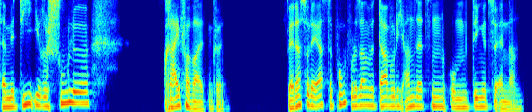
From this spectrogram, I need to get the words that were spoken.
damit die ihre Schule frei verwalten können. Wäre das so der erste Punkt, wo du sagen würdest, da würde ich ansetzen, um Dinge zu ändern?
